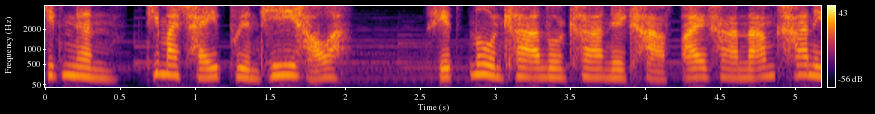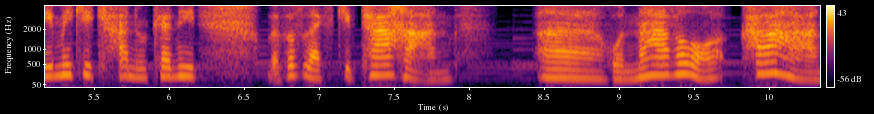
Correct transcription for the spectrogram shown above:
คิดเงินที่มาใช้พื้นที่เขาอะคิดนูนค่านูนค่านี่ค่าไฟค่าน้ำค่านี้ไม่คิดค่านู่นค่านี่แล้วก็แสดงคิดค่าอาหารอ่าหัวหน้าเขาบอกค่าอาหาร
